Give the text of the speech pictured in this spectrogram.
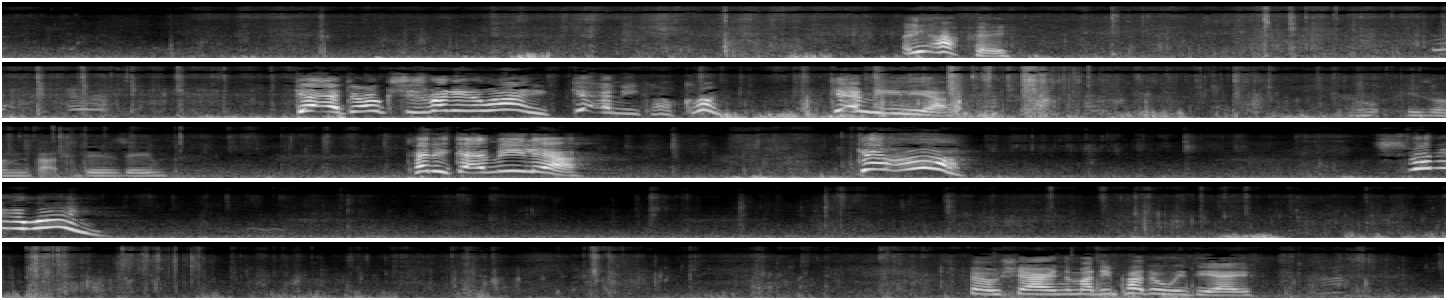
Are you happy? dog. She's running away. Get her, Nico. Come on. Get Amelia. Oh, he's on about to do a zoom. Teddy, get Amelia. Get her. She's running away. Phil sharing the muddy puddle with you.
